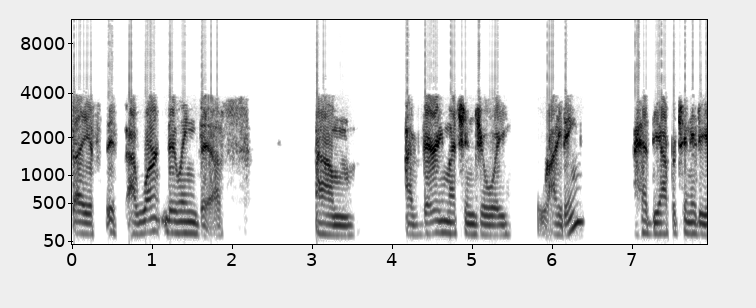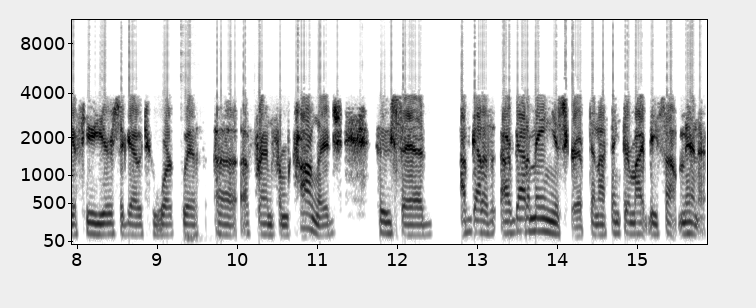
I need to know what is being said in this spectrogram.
say, if if I weren't doing this, um, I very much enjoy writing. Had the opportunity a few years ago to work with a, a friend from college who said, "I've got a I've got a manuscript, and I think there might be something in it."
